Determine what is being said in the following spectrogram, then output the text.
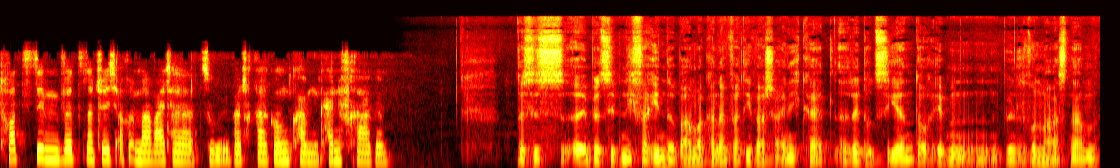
Trotzdem wird es natürlich auch immer weiter zu Übertragungen kommen, keine Frage. Das ist äh, im Prinzip nicht verhinderbar. Man kann einfach die Wahrscheinlichkeit reduzieren durch eben ein Bündel von Maßnahmen.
